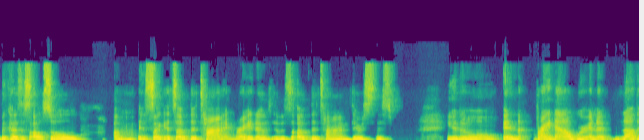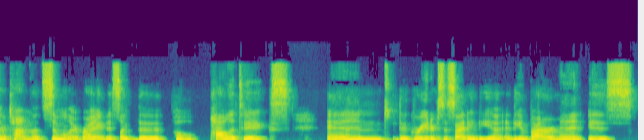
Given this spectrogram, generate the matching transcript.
because it's also um it's like it's of the time right? It was, it was of the time. There's this you know and right now we're in another time that's similar right? It's like the po- politics and the greater society the uh, the environment is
